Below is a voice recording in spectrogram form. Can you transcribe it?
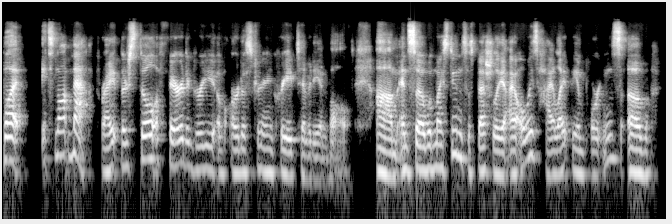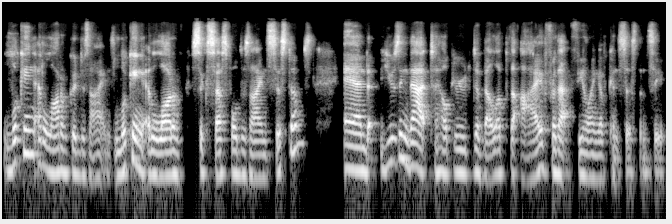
But it's not math, right? There's still a fair degree of artistry and creativity involved. Um, and so, with my students, especially, I always highlight the importance of looking at a lot of good designs, looking at a lot of successful design systems, and using that to help you develop the eye for that feeling of consistency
